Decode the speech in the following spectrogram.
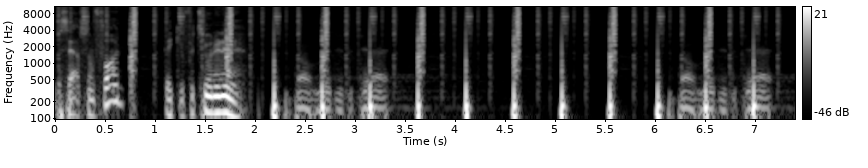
Let's have some fun. Thank you for tuning in. About ready to. About ready to.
